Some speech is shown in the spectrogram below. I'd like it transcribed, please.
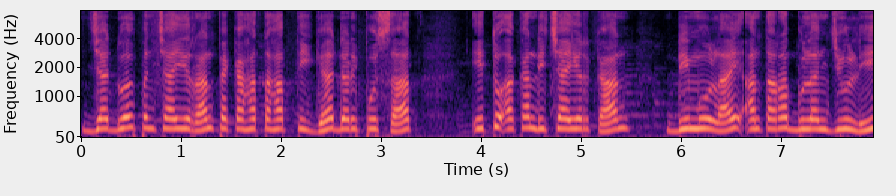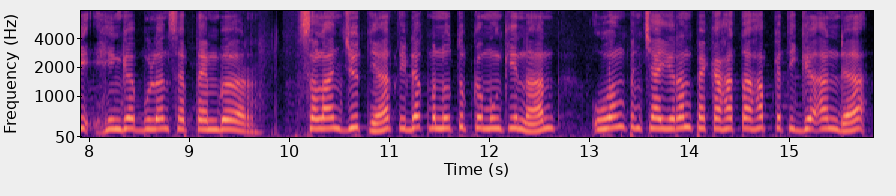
jadwal pencairan PKH tahap 3 dari pusat itu akan dicairkan dimulai antara bulan Juli hingga bulan September. Selanjutnya tidak menutup kemungkinan uang pencairan PKH tahap ketiga Anda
